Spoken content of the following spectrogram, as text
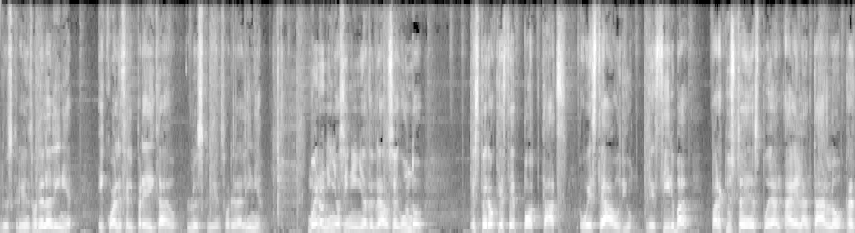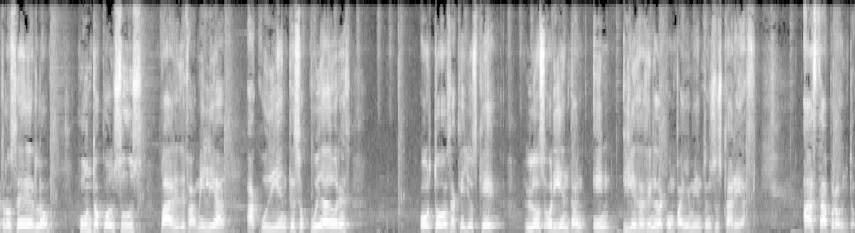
Lo escriben sobre la línea y cuál es el predicado, lo escriben sobre la línea. Bueno, niños y niñas del grado segundo, espero que este podcast o este audio les sirva para que ustedes puedan adelantarlo, retrocederlo, junto con sus padres de familia, acudientes o cuidadores, o todos aquellos que los orientan en y les hacen el acompañamiento en sus tareas. Hasta pronto.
